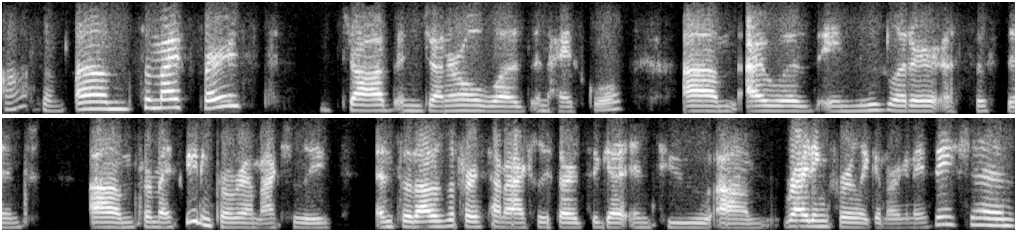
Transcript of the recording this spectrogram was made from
Awesome. Um, so, my first job in general was in high school. Um, I was a newsletter assistant um, for my skating program, actually. And so that was the first time I actually started to get into um, writing for like an organization,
